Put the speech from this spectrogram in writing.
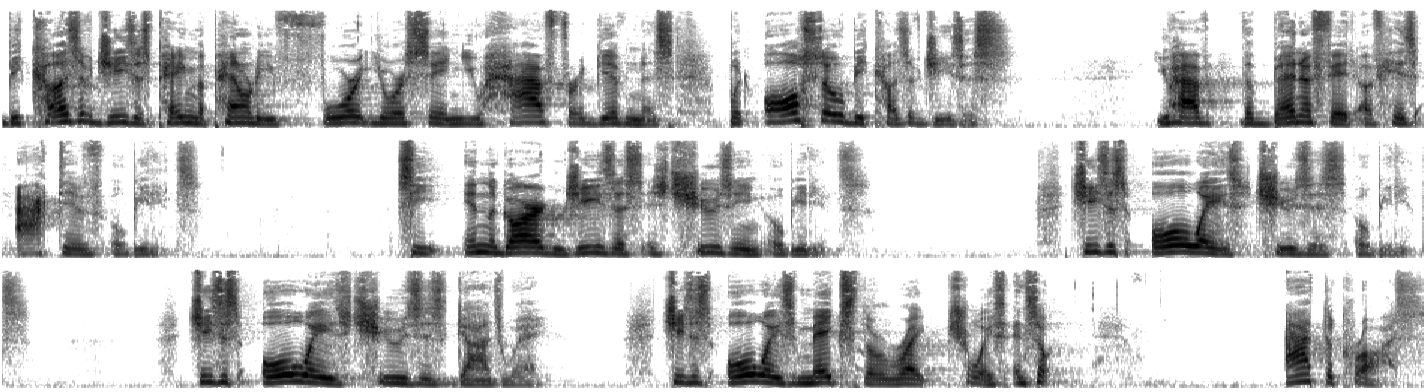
Because of Jesus paying the penalty for your sin, you have forgiveness, but also because of Jesus, you have the benefit of his active obedience. See, in the garden, Jesus is choosing obedience. Jesus always chooses obedience. Jesus always chooses God's way. Jesus always makes the right choice. And so at the cross,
